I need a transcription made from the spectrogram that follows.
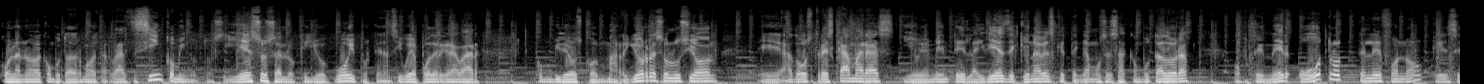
con la nueva computadora me va a tardar 5 minutos. Y eso es a lo que yo voy, porque así voy a poder grabar con videos con mayor resolución, eh, a dos, tres cámaras y obviamente la idea es de que una vez que tengamos esa computadora, obtener otro teléfono, que es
